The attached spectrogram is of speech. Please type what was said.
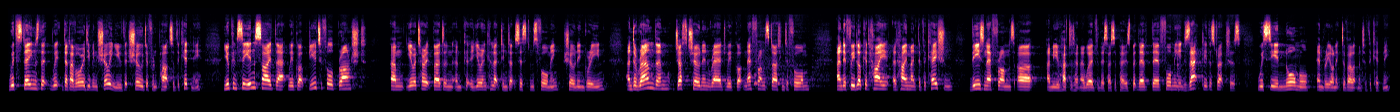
with stains that, we, that I've already been showing you that show different parts of the kidney, you can see inside that we've got beautiful branched um, ureteric bud and, and urine collecting duct systems forming, shown in green. And around them, just shown in red, we've got nephrons starting to form. And if we look at high, at high magnification, these nephrons are, I mean, you have to take my word for this, I suppose, but they're, they're forming exactly the structures we see in normal embryonic development of the kidney.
